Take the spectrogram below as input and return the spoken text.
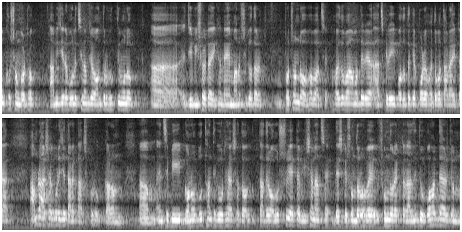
মুখ্য সংগঠক। আমি যেটা বলেছিলাম যে অন্তর্ভুক্তিমূলক যে বিষয়টা এখানে মানসিকতার প্রচণ্ড অভাব আছে, হয়তোবা আমাদের আজকের এই পদত্যাগের পরে হয়তোবা তারা এটা, আমরা আশা করি যে তারা কাজ করুক। কারণ এনসিপি গণ অভ্যুত্থান থেকে উঠে আসা দল, তাদের অবশ্যই একটা ভিশন আছে দেশকে সুন্দরভাবে, সুন্দর একটা রাজনীতি উপহার দেওয়ার জন্য।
